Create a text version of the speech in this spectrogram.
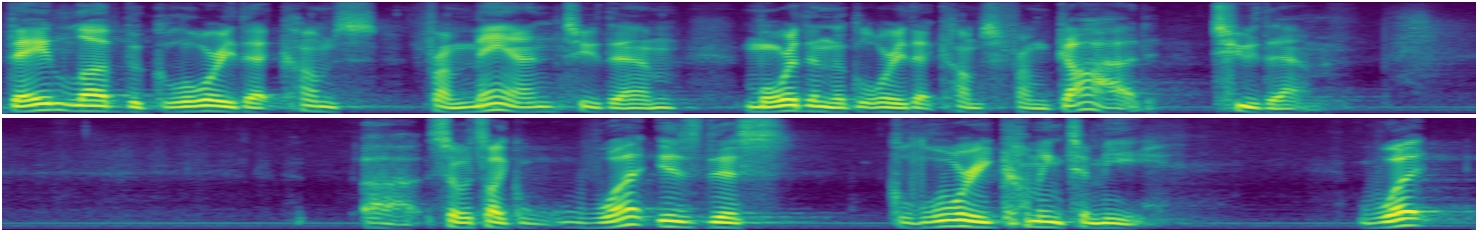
they love the glory that comes from man to them more than the glory that comes from God to them. Uh, so it's like, what is this glory coming to me? What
